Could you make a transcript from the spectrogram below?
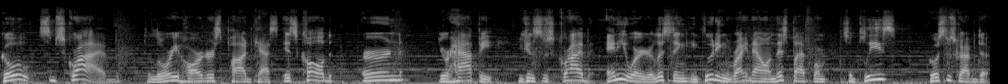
Go subscribe to Lori Harder's podcast. It's called Earn Your Happy. You can subscribe anywhere you're listening, including right now on this platform. So please go subscribe to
